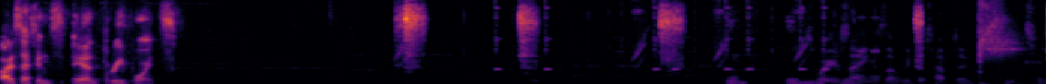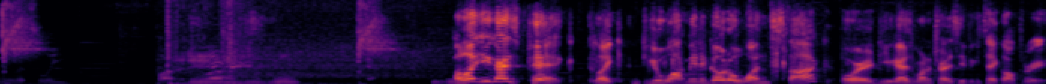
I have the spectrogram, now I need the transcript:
Five seconds and three points. So what you're saying is that we just have to continuously fuck you up. Mm-hmm. I'll let you guys pick. Like, do you want me to go to one stock, or do you guys want to try to see if you can take all three?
